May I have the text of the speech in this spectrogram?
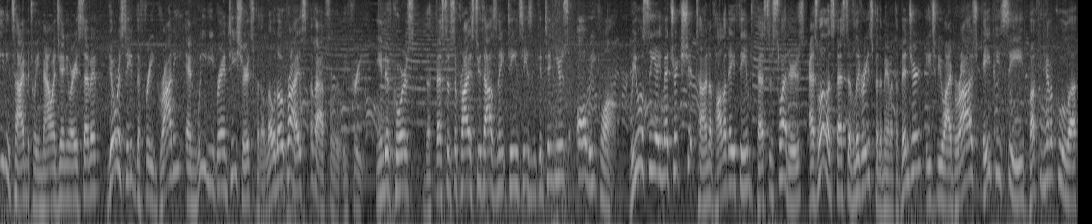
anytime between now and January 7th, you'll receive the free Grotti and Weeny brand t-shirts for the low, low price of absolutely free. And of course, the Festive Surprise 2018 season continues all week long we will see a metric shit ton of holiday themed festive sweaters, as well as festive liveries for the Mammoth Avenger, HVY Barrage, APC, Buckingham Akula,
